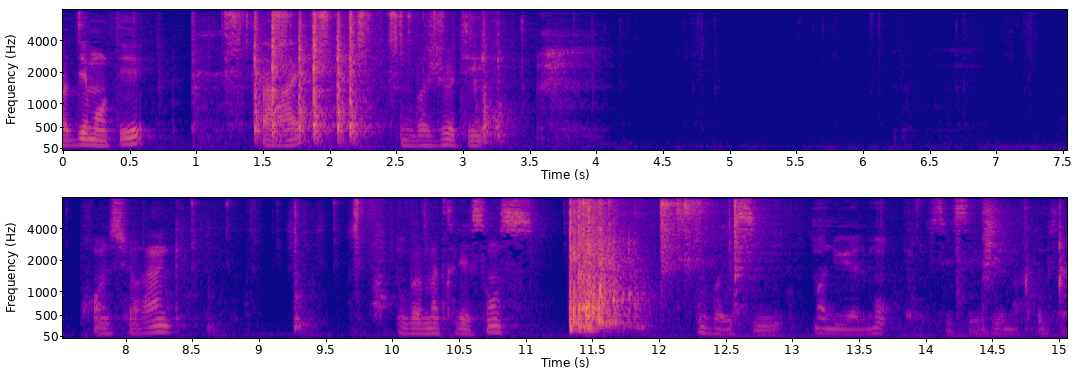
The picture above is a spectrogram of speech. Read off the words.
Va démonter. Pareil, on va jeter. Prends une seringue. On va mettre l'essence. On va essayer manuellement c'est comme ça.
